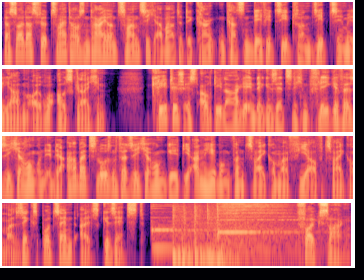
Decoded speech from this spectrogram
Das soll das für 2023 erwartete Krankenkassendefizit von 17 Milliarden Euro ausgleichen. Kritisch ist auch die Lage in der gesetzlichen Pflegeversicherung und in der Arbeitslosenversicherung gilt die Anhebung von 2,4 auf 2,6 Prozent als gesetzt. Volkswagen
